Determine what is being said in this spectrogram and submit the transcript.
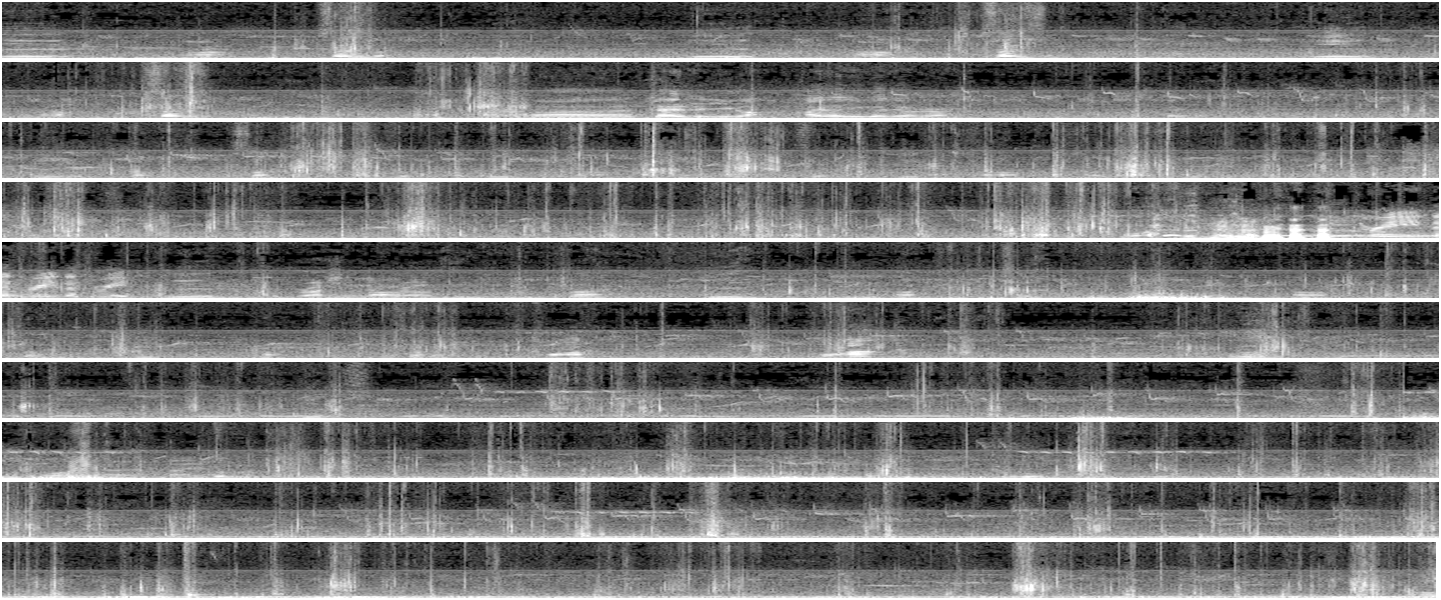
一、二、三四，一、二、三四，一、二、三四。呃，这是一个，还有一个就是这个，一、二、三、四，一、three, the three, the three. Yeah. The brushing the uh, brows. Five. Yeah. Uh, two. Uh, so. Uh, so. Hua. Hua. Whoa.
